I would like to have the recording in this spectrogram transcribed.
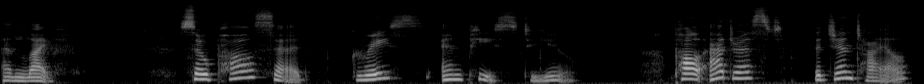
and life. So Paul said, Grace and peace to you. Paul addressed the Gentile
